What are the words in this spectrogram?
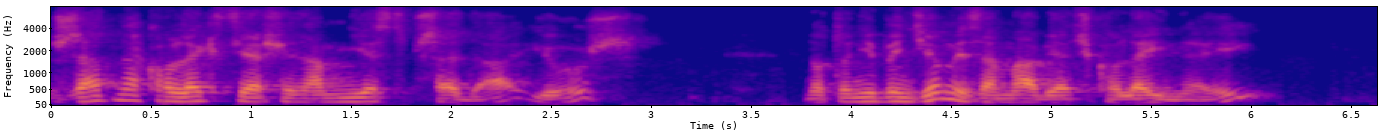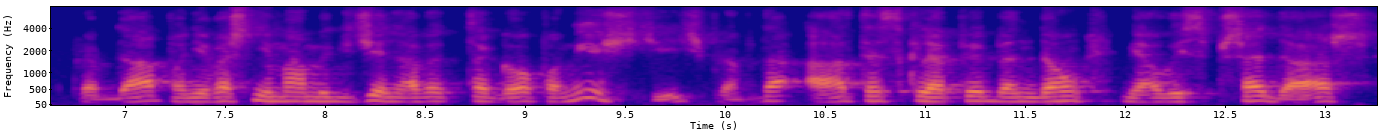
żadna kolekcja się nam nie sprzeda już, no to nie będziemy zamawiać kolejnej, prawda? Ponieważ nie mamy gdzie nawet tego pomieścić, prawda? A te sklepy będą miały sprzedaż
